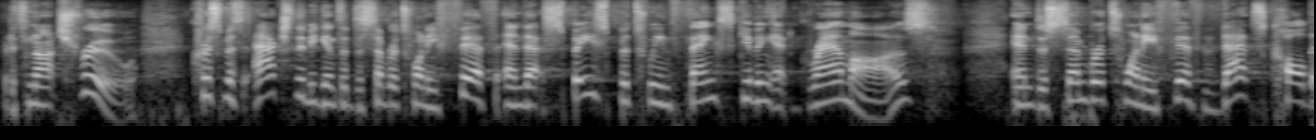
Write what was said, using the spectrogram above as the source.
But it's not true. Christmas actually begins on December 25th, and that space between Thanksgiving at grandma's and December 25th, that's called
